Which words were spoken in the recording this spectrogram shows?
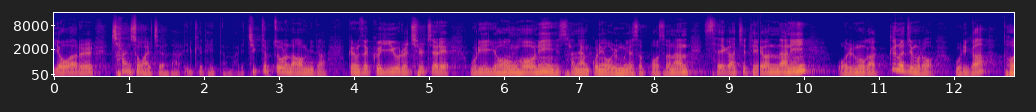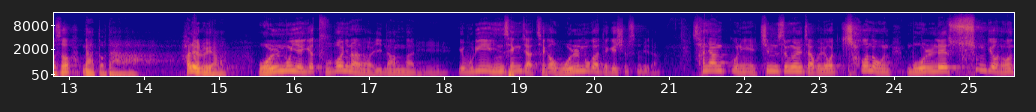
여호와를 찬송할지어다. 이렇게 돼 있단 말이에요. 직접적으로 나옵니다. 그러면서 그 이유를 7절에 우리 영혼이 사냥꾼의 올무에서 벗어난 새같이 되었나니 올무가 끊어짐으로 우리가 벗어났도다. 할렐루야. 올무 얘기가 두 번이나 나와요. 이 낱말이. 우리의 인생 자체가 올무가 되기 쉽습니다. 사냥꾼이 짐승을 잡으려고 쳐놓은 몰래 숨겨놓은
